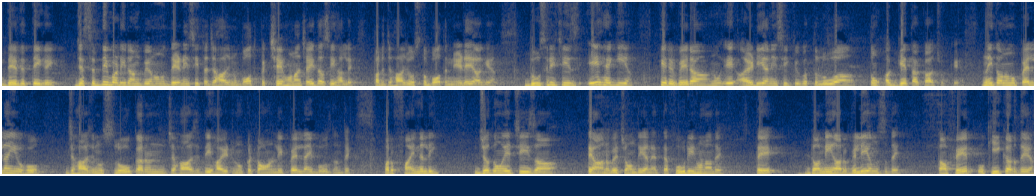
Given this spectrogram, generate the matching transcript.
ਦੇ ਦਿੱਤੀ ਗਈ। ਜੇ ਸਿੱਧੀ ਵਾਲੀ ਰਨਵੇ ਉਹਨਾਂ ਨੂੰ ਦੇਣੀ ਸੀ ਤਾਂ ਜਹਾਜ਼ ਨੂੰ ਬਹੁਤ ਪਿੱਛੇ ਹੋਣਾ ਚਾਹੀਦਾ ਸੀ ਹਾਲੇ, ਪਰ ਜਹਾਜ਼ ਉਸ ਤੋਂ ਬਹੁਤ ਨੇੜੇ ਆ ਗਿਆ। ਦੂਸਰੀ ਚੀਜ਼ ਇਹ ਹੈਗੀ ਆ ਕਿ ਰਿਵੇਰਾ ਨੂੰ ਇਹ ਆਈਡੀਆ ਨਹੀਂ ਸੀ ਕਿਉਂਕਿ ਤਲੂਆ ਤੋਂ ਅੱਗੇ ਤੱਕ ਆ ਚੁੱਕੇ ਆ। ਨਹੀਂ ਤਾਂ ਉਹਨਾਂ ਨੂੰ ਪਹਿਲਾਂ ਹੀ ਉਹ ਜਹਾਜ਼ ਨੂੰ ਸਲੋ ਕਰਨ ਜਹਾਜ਼ ਦੀ ਹਾਈਟ ਨੂੰ ਘਟਾਉਣ ਲਈ ਪਹਿਲਾਂ ਹੀ ਬੋਲ ਦਿੰਦੇ। ਪਰ ਫਾਈਨਲੀ ਜਦੋਂ ਇਹ ਚੀਜ਼ਾਂ ਧਿਆਨ ਵਿੱਚ ਆਉਂਦੀਆਂ ਨੇ ਤਫੂਰੀ ਹੋਣਾ ਦੇ ਤੇ ਡੋਨੀ ਆਰ ਵਿਲੀਅਮਸ ਦੇ ਤਾਂ ਫਿਰ ਉਹ ਕੀ ਕਰਦੇ ਆ?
